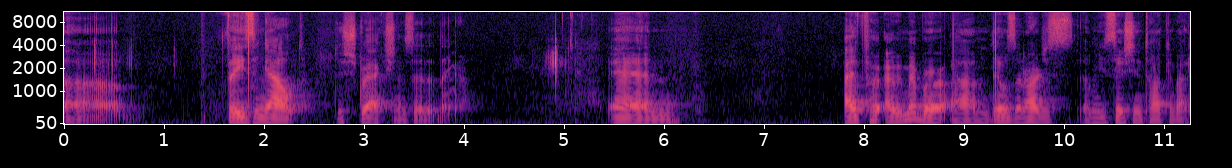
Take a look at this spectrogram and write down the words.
uh, phasing out distractions that are there. And I've heard, I remember um, there was an artist, a musician, talking about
